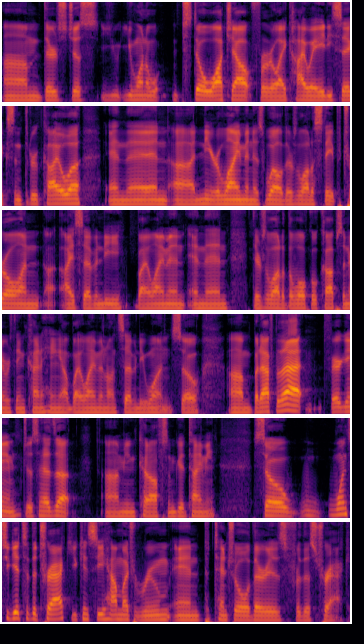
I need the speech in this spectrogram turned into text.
um, there's just you you want to still watch out for like Highway 86 and through Kiowa, and then uh, near Limon as well. There's a lot of state patrol on uh, I-70 by Limon, and then there's a lot of the local cops and everything kind of hang out by Limon on 71. So, um, but after that, fair game. Just heads up, um, you can cut off some good timing. So once you get to the track, you can see how much room and potential there is for this track.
